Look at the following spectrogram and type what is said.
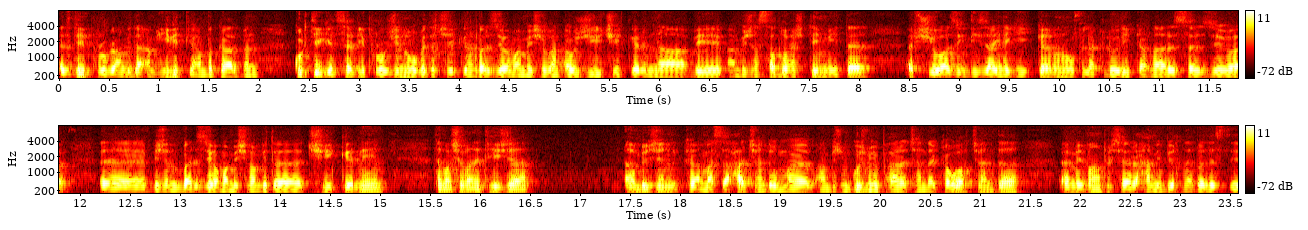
از دی برنامه دا ام هیوید که ام بکاربن Kurtiye gelse bir projenin o bede çekirin ber zevama meşevan ev jî çekirina ve em bêjin sed û heştê mêtr ev şîwazî dîzaynekî kevin û fleklorî kevna li ser zêwe bêjin ber zevama meşevan bête çêkirinê temaşevanê têje em bêjin ke meseha çend û em bêjin gujmê para çende kewah çende em êvan pirsyara hemî bêxine berdestê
